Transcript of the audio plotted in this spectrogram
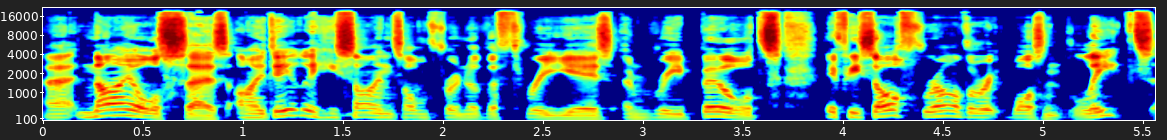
Uh, Niall says ideally he signs on for another three years and rebuilds. If he's off, rather it wasn't leaked,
